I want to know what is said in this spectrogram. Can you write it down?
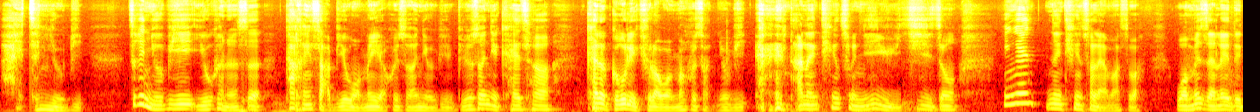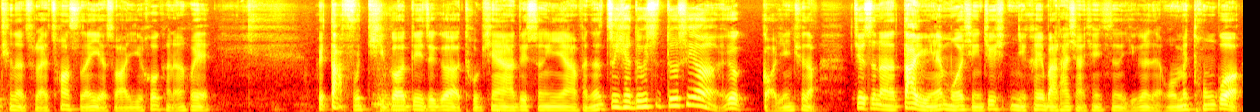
哎，真牛逼。这个牛逼有可能是他很傻逼，我们也会说牛逼。比如说你开车开到沟里去了，我们会说牛逼，他能听出你语气中，应该能听出来嘛，是吧？我们人类都听得出来。创始人也说，以后可能会会大幅提高对这个图片啊、对声音啊，反正这些都是都是要要搞进去的。就是呢，大语言模型就你可以把它想象成一个人，我们通过，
